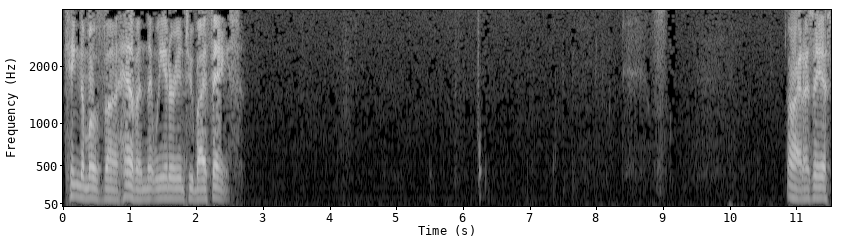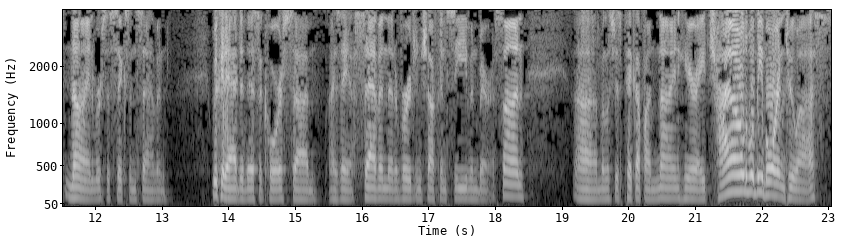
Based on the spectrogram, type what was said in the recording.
kingdom of uh, heaven that we enter into by faith. All right, Isaiah 9, verses 6 and 7. We could add to this, of course, um, Isaiah 7, that a virgin shall conceive and bear a son. Um, but let's just pick up on 9 here. A child will be born to us,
